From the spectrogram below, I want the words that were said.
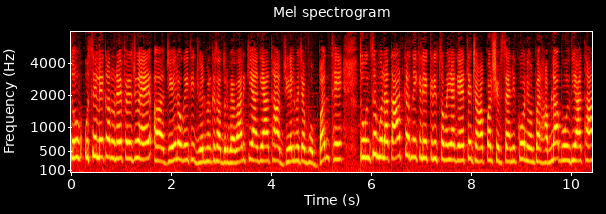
तो उसे लेकर उन्हें फिर जो है जेल हो गई थी। जेल में उनके साथ दुर्व्यवहार किया गया था। जेल में जब वो बंद थे तो उनसे मुलाकात करने के लिए करीब सोमैया गए थे, जहाँ पर शिव सैनिकों ने उन पर हमला बोल दिया था।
